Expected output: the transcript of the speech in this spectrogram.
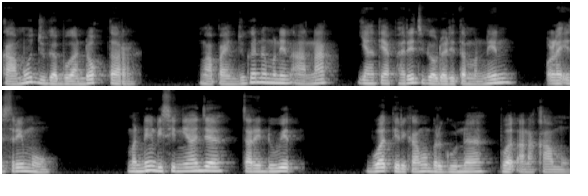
kamu juga bukan dokter, Ngapain juga nemenin anak yang tiap hari juga udah ditemenin oleh istrimu? Mending di sini aja cari duit buat diri kamu berguna buat anak kamu.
